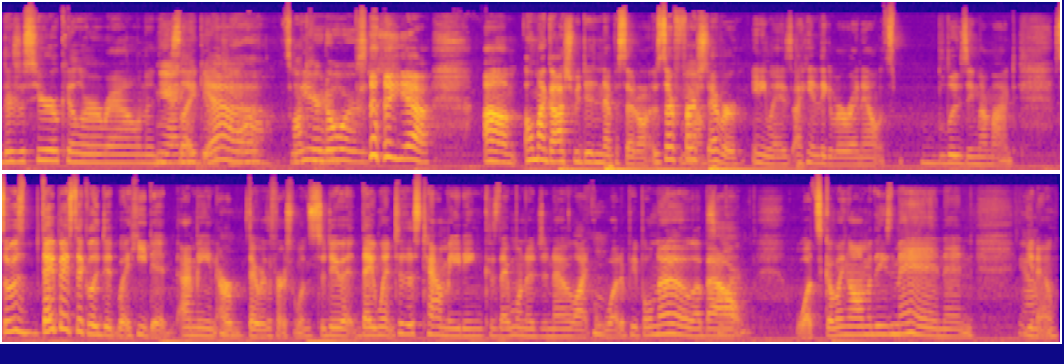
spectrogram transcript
there's a serial killer around," and Yeah, he's and like, he'd like, "Yeah, "Yeah, it's lock your weird." doors. yeah. Um, oh my gosh, we did an episode on it. It was our first Yeah. ever. Anyways, I can't think of it right now. It's losing my mind. So it was, they basically did what he did. I mean, or Hmm. they were the first ones to do it. They went to this town meeting because they wanted to know, like, what do people know about. Smart. what's going on with these men and, Yeah. you know,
